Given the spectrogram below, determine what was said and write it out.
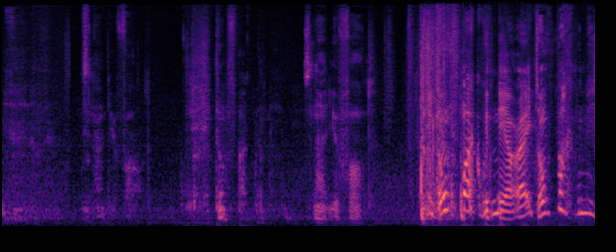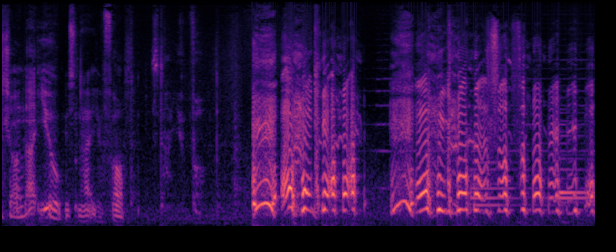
Yeah, I know that. It's not your fault. Don't fuck with me. It's not your fault. Don't fuck with me, all right? Don't fuck with me, Sean. Not you. It's not your fault. It's not your fault. Oh my god. Oh my god. I'm so sorry.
